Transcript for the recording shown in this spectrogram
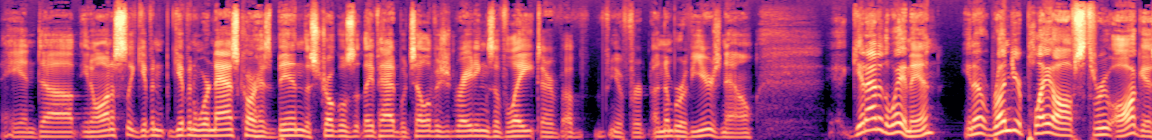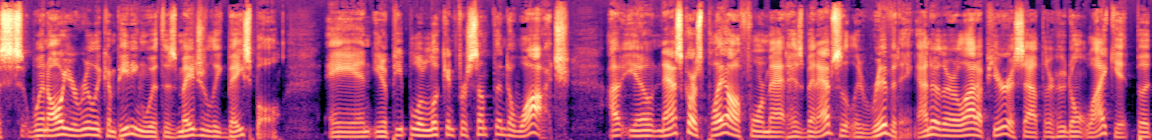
And uh, you know, honestly, given given where NASCAR has been, the struggles that they've had with television ratings of late, or of, you know, for a number of years now, get out of the way, man. You know, run your playoffs through August when all you're really competing with is Major League Baseball, and you know people are looking for something to watch. I, you know, NASCAR's playoff format has been absolutely riveting. I know there are a lot of purists out there who don't like it, but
